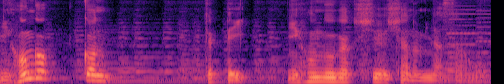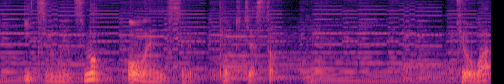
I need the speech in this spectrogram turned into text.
日本語コンテッペイ。日本語学習者の皆さんをいつもいつも応援するポッドキャスト。今日は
